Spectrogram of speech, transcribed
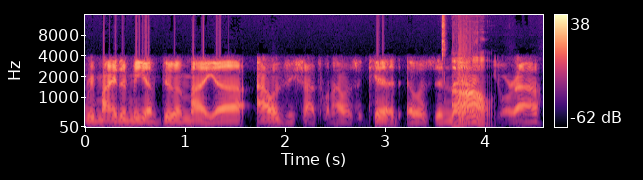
reminded me of doing my uh, allergy shots when I was a kid. It was in there. Oh. You were out.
